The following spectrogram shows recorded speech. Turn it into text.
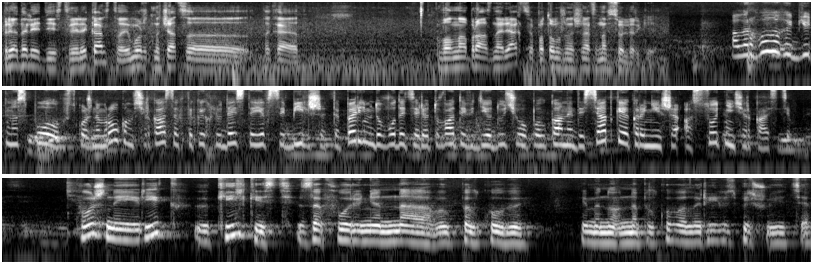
преодолеть действие лекарства, и может начаться такая волнообразная реакция, потом уже начинается на всю аллергия. Алергологи б'ють на сполох. З кожним роком в Черкасах таких людей стає все більше. Тепер їм доводиться рятувати від ядучого пилка не десятки, як раніше, а сотні черкасців. Кожний рік кількість захворювання на пилкові, іменно на пилкову алергію збільшується.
